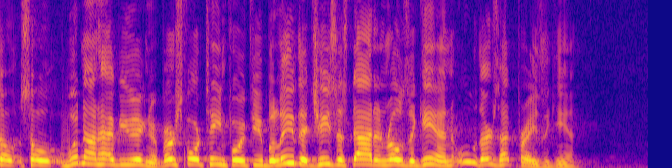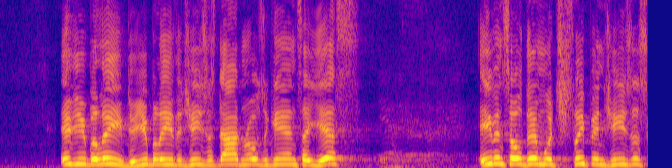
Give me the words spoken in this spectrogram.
So, so would not have you ignorant. Verse 14, for if you believe that Jesus died and rose again, ooh, there's that phrase again. If you believe, do you believe that Jesus died and rose again? Say yes. yes. Even so, them which sleep in Jesus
